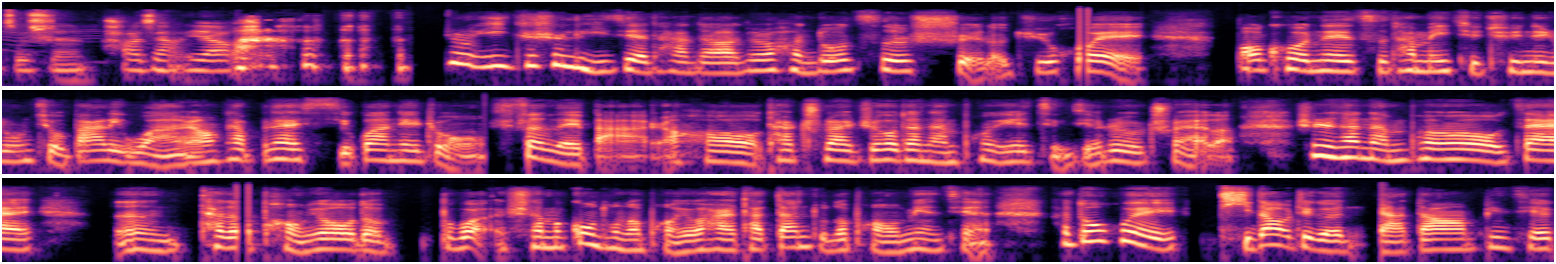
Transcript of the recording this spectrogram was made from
就是好想要。就一直是理解他的，就是很多次水了聚会，包括那次他们一起去那种酒吧里玩，然后他不太习惯那种氛围吧，然后她出来之后，她男朋友也紧接着就出来了，甚至她男朋友在嗯她的朋友的，不管是他们共同的朋友还是她单独的朋友面前，他都会提到这个亚当，并且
